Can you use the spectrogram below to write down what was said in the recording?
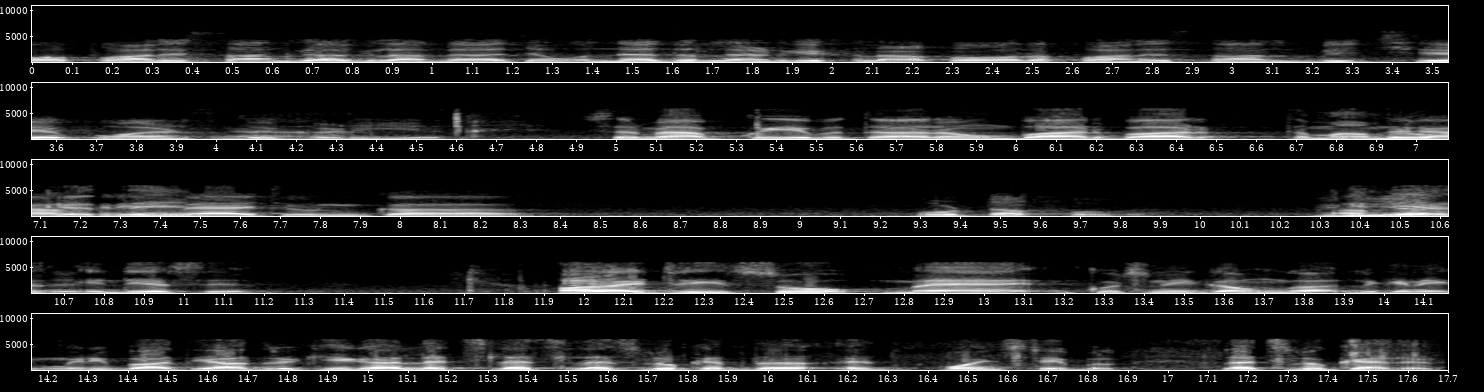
अफ़गानिस्तान का अगला मैच है वो नेदरलैंड के खिलाफ है और अफ़गानिस्तान भी छः पॉइंट्स पे हाँ। खड़ी है। सर मैं आपको ये बता रहा हूँ बार बार तमाम लोग कहते हैं। मैच उनका वो टफ होगा। इंडिया से इंडिया से। ऑलराइट जी सो मैं कुछ नहीं कहूँगा लेकिन एक मेरी बात याद रखिएगा। Let's let's let's look at the points table let's look at it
